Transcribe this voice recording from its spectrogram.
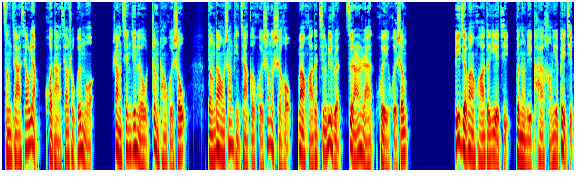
增加销量、扩大销售规模，让现金流正常回收。等到商品价格回升的时候，万华的净利润自然而然会回升。理解万华的业绩不能离开行业背景。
